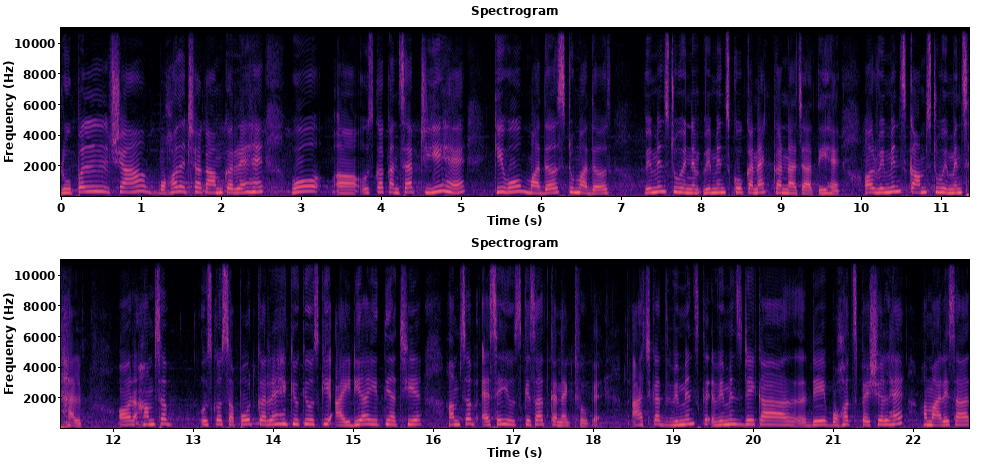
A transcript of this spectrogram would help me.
रूपल शाह बहुत अच्छा काम कर रहे हैं। वो अ, उसका कंसेप्ट ये है कि वो mothers to mothers women's to women's को कनेक्ट करना चाहती है। और women's comes to women's help और हम सब उसको सपोर्ट कर रहे हैं क्योंकि उसकी आइडिया इतनी अच्छी है। हम सब ऐसे ही उसके साथ कनेक्ट हो गए। आज का विमेंस विमेंस डे का डे बहुत स्पेशल है हमारे साथ।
